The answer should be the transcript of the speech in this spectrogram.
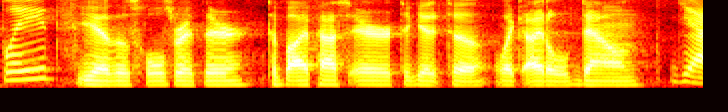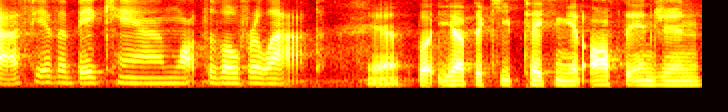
blades. Yeah, those holes right there to bypass air to get it to like idle down. Yeah, if you have a big cam, lots of overlap. Yeah, but you have to keep taking it off the engine,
